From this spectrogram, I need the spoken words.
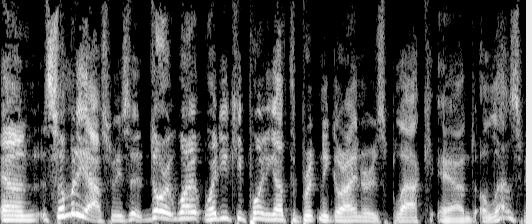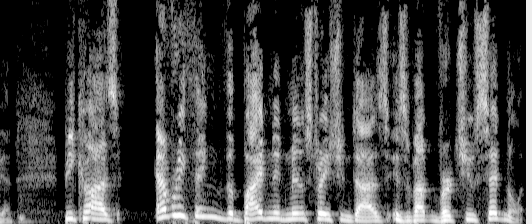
And somebody asked me, he said, Dori, why, why do you keep pointing out that Brittney Griner is black and a lesbian? Because everything the Biden administration does is about virtue signaling.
